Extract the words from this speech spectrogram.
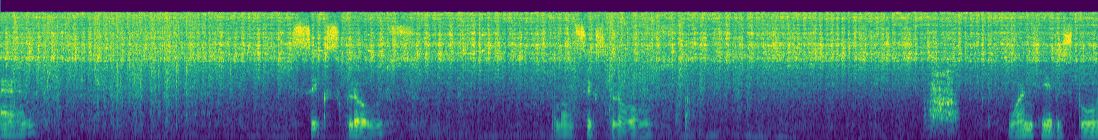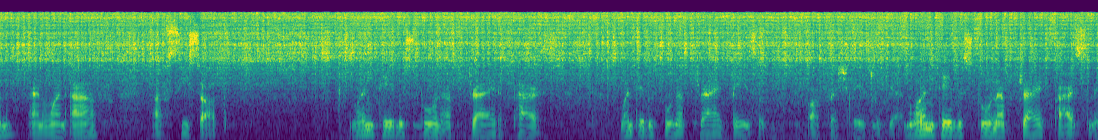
And six cloves, about six cloves, one tablespoon and one half of sea salt one tablespoon of dried parsley one tablespoon of dried basil or fresh basil if you have. One tablespoon of dried parsley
